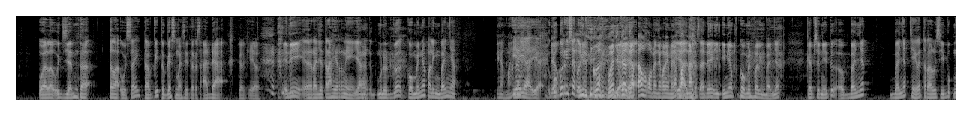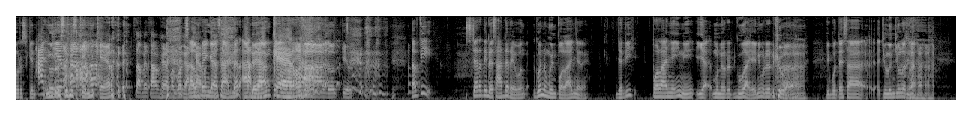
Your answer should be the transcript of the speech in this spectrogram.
Walau ujian tak telah usai tapi tugas masih terus ada. Gokil. Ini eh, raja terakhir nih yang menurut gua komennya paling banyak. Yang mana? Iya iya iya. Gua gua riset loh ini. gua Iya, juga iya. nggak tahu komen yang paling banyak Iya, mana. terus ada in- ini yang komen paling banyak. Captionnya itu eh, banyak banyak cewek terlalu sibuk ngurusin Anjir. ngurusin skincare Sampai-sampai sama gua nggak sampai nggak sadar ada, Ada yang care. care. Ah, gokil. Tapi secara tidak sadar ya bang, gue nemuin polanya. ya. Jadi polanya ini ya menurut gua ya ini menurut gua hipotesa culun-culun lah.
